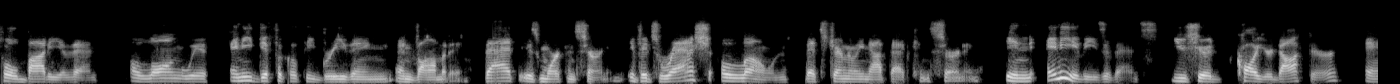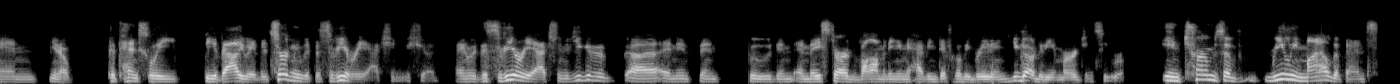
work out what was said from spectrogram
full body event, along with any difficulty breathing and vomiting. That is more concerning. If it's rash alone, that's generally not that concerning. In any of these events, you should call your doctor and, you know, potentially be evaluated. Certainly with the severe reaction, you should. And with the severe reaction, if you give uh, an infant food and, and they start vomiting and having difficulty breathing, you go to the emergency room. In terms of really mild events,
